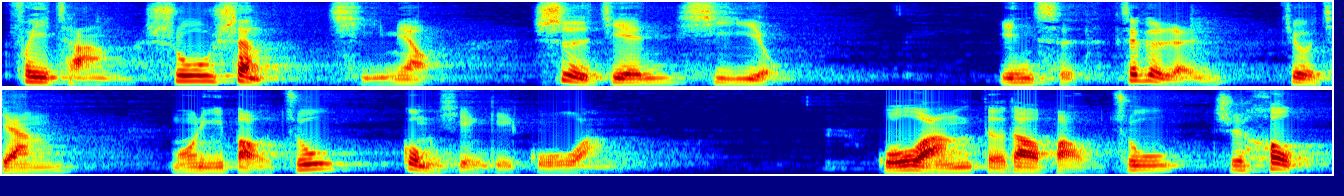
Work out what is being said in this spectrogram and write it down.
非常殊胜奇妙，世间稀有。因此，这个人就将摩尼宝珠贡献给国王。国王得到宝珠之后，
